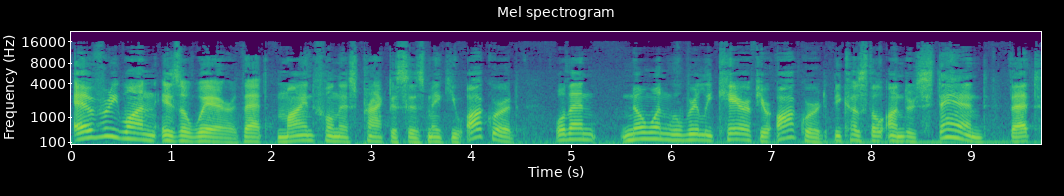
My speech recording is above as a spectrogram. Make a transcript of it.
everyone is aware that mindfulness practices make you awkward, well, then no one will really care if you're awkward because they'll understand that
